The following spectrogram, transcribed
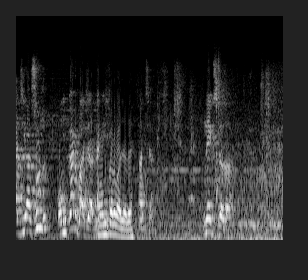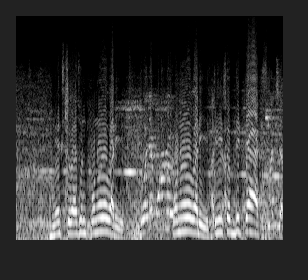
আজই আসুন ওমকার বাজার ওমকার বাজারে। আচ্ছা। নেক্সট দাদা। নেক্সট চলে আসুন পনেরো গাড়ি। পনেরো গাড়ি। তিরিশ অব্দি ট্যাক্স আচ্ছা।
